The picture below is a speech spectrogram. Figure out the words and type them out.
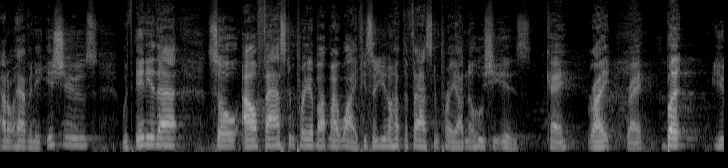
I don't have any issues with any of that. So I'll fast and pray about my wife. He said, you don't have to fast and pray. I know who she is. Okay. Right? Right. But you,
